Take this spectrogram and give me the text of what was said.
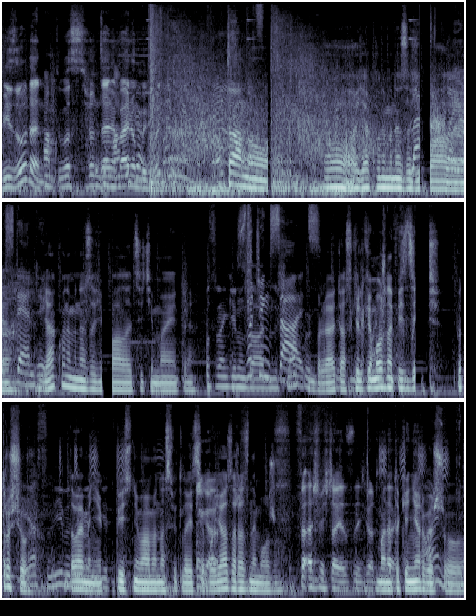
Wieso denn? Du musst schon deine Meinung begründen. Та ну. О, як вони мене заїбали. Як вони мене заїбали, ці тімейти. Блять, а скільки можна піздіть? Петрощур, давай мені пісню мами на світлиці, бо я зараз не можу. У мене такі нерви, що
